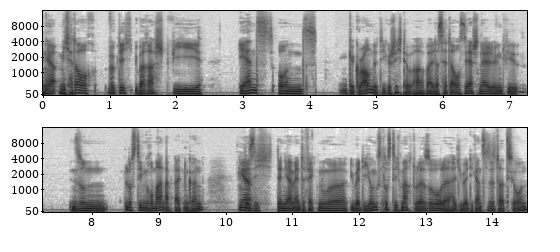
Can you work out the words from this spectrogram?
Ja, mich hat auch wirklich überrascht, wie ernst und gegroundet die Geschichte war, weil das hätte auch sehr schnell irgendwie in so einen lustigen Roman ableiten können ja. der sich denn ja im Endeffekt nur über die Jungs lustig macht oder so oder halt über die ganze Situation.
